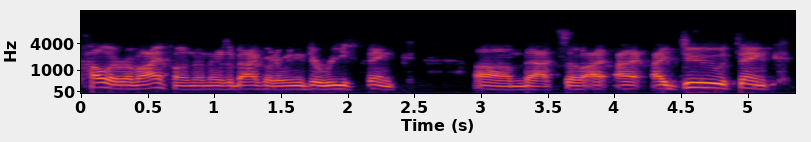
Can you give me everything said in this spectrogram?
color of iPhone, then there's a back order. We need to rethink um, that. So I, I, I do think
